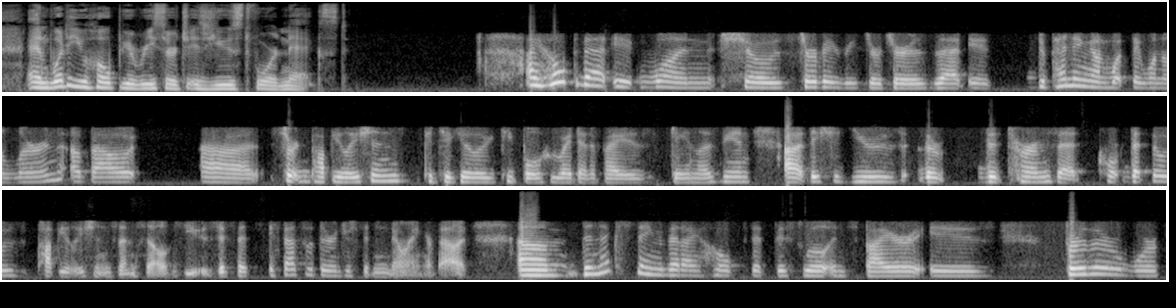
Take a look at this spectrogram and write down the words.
and what do you hope your research is used for next? I hope that it, one, shows survey researchers that it, depending on what they want to learn about uh, certain populations, particularly people who identify as gay and lesbian, uh, they should use the the terms that that those populations themselves use, if that's if that's what they're interested in knowing about. Um, the next thing that I hope that this will inspire is further work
